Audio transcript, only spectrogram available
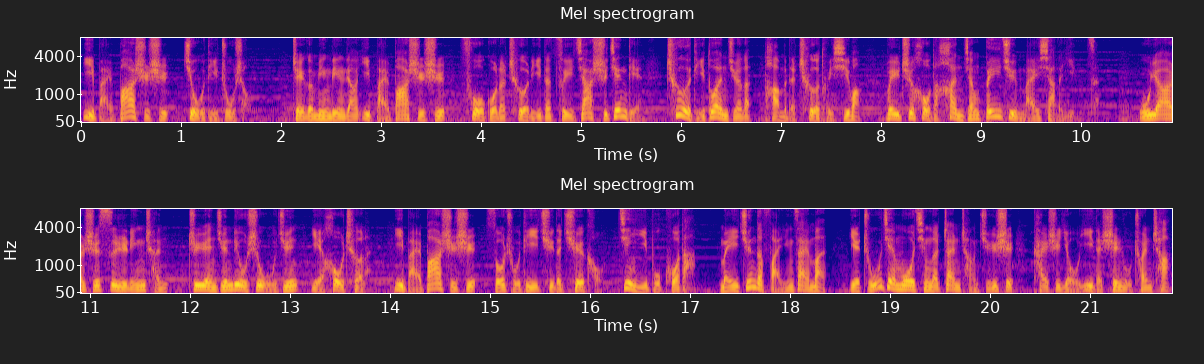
一百八十师就地驻守。这个命令让一百八十师错过了撤离的最佳时间点，彻底断绝了他们的撤退希望，为之后的汉江悲剧埋下了引子。五月二十四日凌晨，志愿军六十五军也后撤了，一百八十师所处地区的缺口进一步扩大。美军的反应再慢，也逐渐摸清了战场局势，开始有意的深入穿插，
